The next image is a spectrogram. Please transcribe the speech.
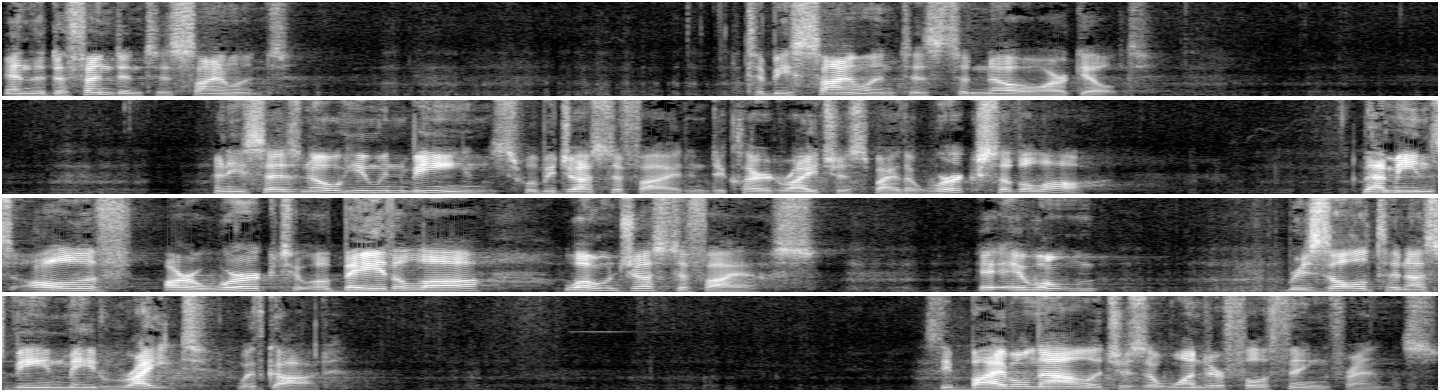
and the defendant is silent. To be silent is to know our guilt. And he says, No human beings will be justified and declared righteous by the works of the law. That means all of our work to obey the law won't justify us. It, won't result in us being made right with God. See, Bible knowledge is a wonderful thing, friends.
